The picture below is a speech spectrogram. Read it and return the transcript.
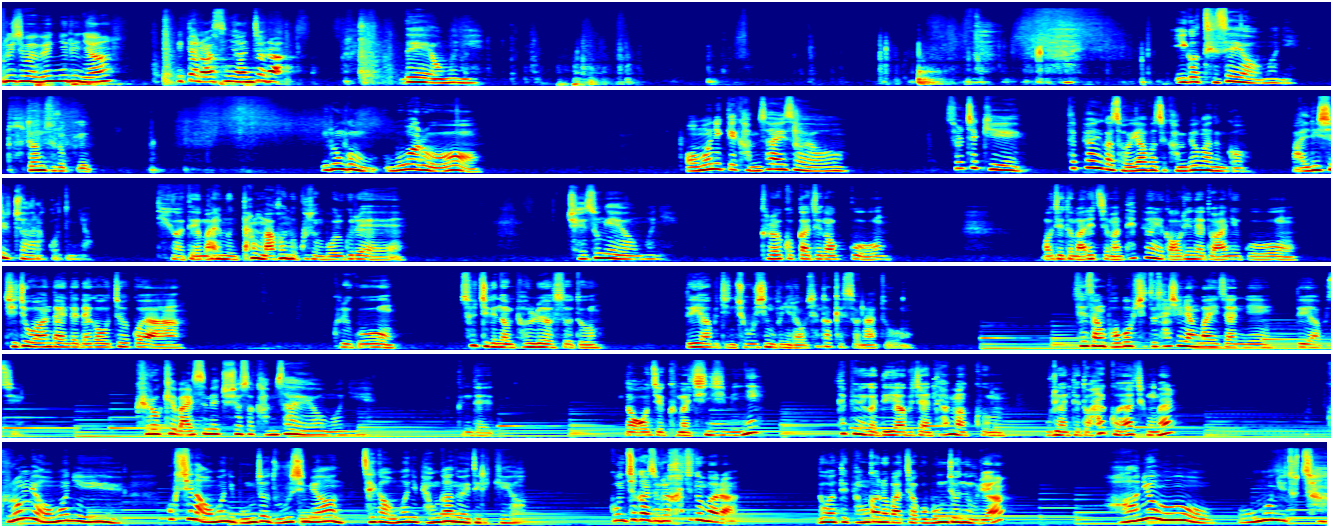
우리 집에 웬일이냐? 일단 왔으니 앉아라. 네, 어머니. 이거 드세요, 어머니. 부담스럽게. 이런 건 뭐하러? 어머니께 감사해서요. 솔직히 태평이가 저희 아버지 간병하는 거 말리실 줄 알았거든요. 네가 내 말문 딱 막아놓고서 뭘 그래. 죄송해요, 어머니. 그럴 것까진 없고. 어제도 말했지만 태평이가 어린애도 아니고 지 좋아한다는데 내가 어쩔 거야. 그리고 솔직히 넌 별로였어도 너희 아버진 좋으신 분이라고 생각했어 나도. 세상 법 없이도 사실 양반이잖니 너희 아버지. 그렇게 말씀해 주셔서 감사해요, 어머니. 근데 너 어제 그 말 진심이니? 태평이가 네 아버지한테 한 만큼 우리한테도 할 거야 정말? 그럼요, 어머니. 혹시나 어머니 몸져 누우시면 제가 어머니 병간호 해드릴게요. 끔찍한 소리 하지도 마라. 너한테 병간호 받자고 몸 좋는 우리야? 아니요, 어머니도 참.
